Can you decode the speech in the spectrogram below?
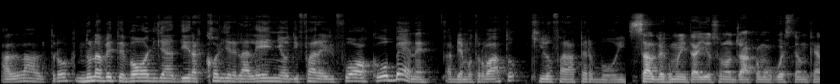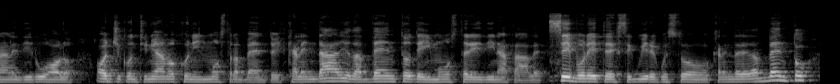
all'altro? Non avete voglia di raccogliere la legna o di fare il fuoco? Bene, abbiamo trovato chi lo farà per voi. Salve comunità, io sono Giacomo, questo è un canale di ruolo. Oggi continuiamo con il mostro avvento, il calendario d'avvento dei mostri di Natale. Se volete seguire questo calendario d'avvento,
